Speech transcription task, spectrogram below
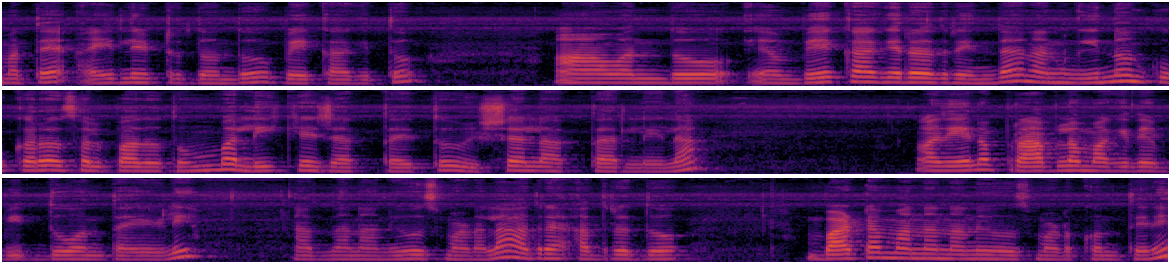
ಮತ್ತು ಐದು ಲೀಟ್ರದ್ದೊಂದು ಬೇಕಾಗಿತ್ತು. ಆ, ಒಂದು ಬೇಕಾಗಿರೋದ್ರಿಂದ ನನಗೆ ಇನ್ನೊಂದು ಕುಕ್ಕರು ಸ್ವಲ್ಪ ಅದು ತುಂಬ ಲೀಕೇಜ್ ಆಗ್ತಾಯಿತ್ತು ವಿಷಲ್ ಆಗ್ತಾ ಇರಲಿಲ್ಲ. ಅದೇನೋ ಪ್ರಾಬ್ಲಮ್ ಆಗಿದೆ, ಬಿದ್ದು ಅಂತ ಹೇಳಿ ಅದನ್ನ ನಾನು ಯೂಸ್ ಮಾಡಲ್ಲ. ಆದರೆ ಅದರದ್ದು ಬಾಟಮನ್ನು ನಾನು ಯೂಸ್ ಮಾಡ್ಕೊತೀನಿ.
